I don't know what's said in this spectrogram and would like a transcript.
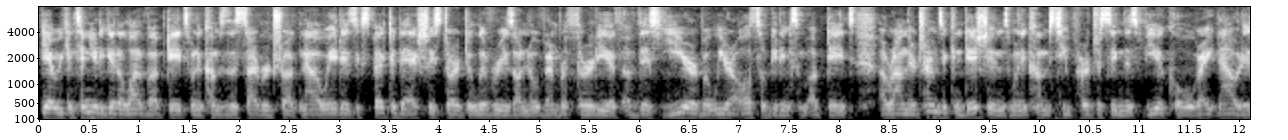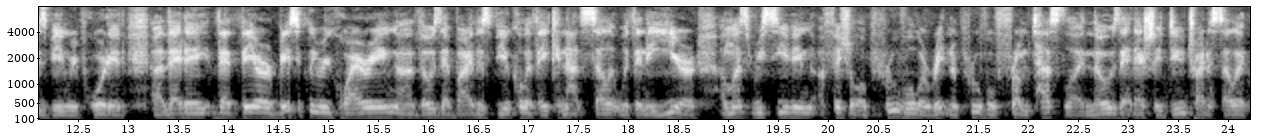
Yeah, we continue to get a lot of updates when it comes to the Cybertruck. Now, it is expected to actually start deliveries on November 30th of this year, but we are also getting some updates around their terms and conditions when it comes to purchasing this vehicle. Right now, it is being reported uh, that a, that they are basically requiring uh, those that buy this vehicle that they cannot sell it within a year unless receiving official approval or written approval from Tesla. And those that actually do try to sell it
